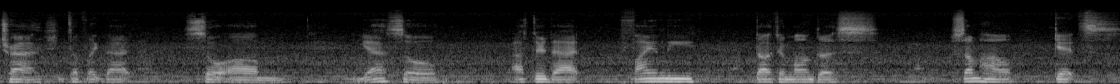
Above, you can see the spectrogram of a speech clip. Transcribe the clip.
trash and stuff like that. So um, yeah. So after that, finally, Doctor Mongus somehow gets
